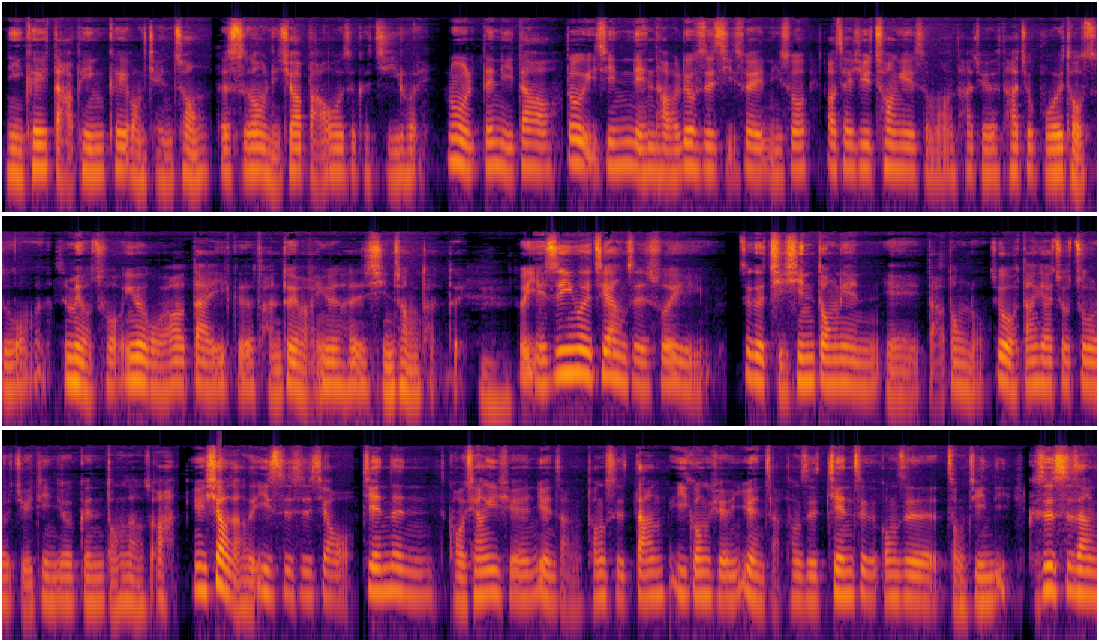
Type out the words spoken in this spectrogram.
你可以打拼，可以往前冲的时候，你就要把握这个机会。如果等你到都已经年老六十几岁，你说要再去创业什么，他觉得他就不会投资我们了，是没有错，因为我要带一个团队嘛，因为他是新创团队，嗯所以也是因为这样子，所以这个起心动念也打动了我，所以我当下就做了决定，就跟董事长说啊，因为校长的意思是叫我兼任口腔医学院院长，同时当医工学院院长，同时兼这个公司的总经理。可是事实上，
